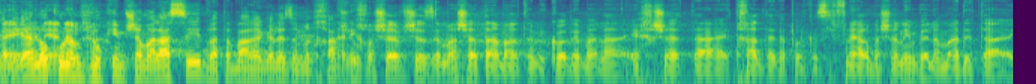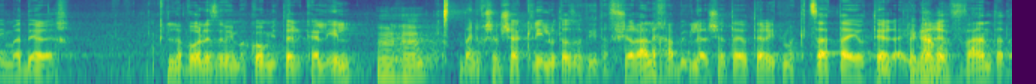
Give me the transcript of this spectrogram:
כנראה לא כולם דלוקים שם על אסיד, ואתה בא רגע לאיזה מרחק אני חושב שזה מה שאתה אמרת מקודם, על איך שאתה התחלת את הפודקאסט לפני ארבע שנים ולמדת עם הדרך. לבוא לזה ממקום יותר קליל, mm-hmm. ואני חושב שהקלילות הזאת התאפשרה לך בגלל שאתה יותר התמקצעת, יותר, יותר הבנת. אתה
